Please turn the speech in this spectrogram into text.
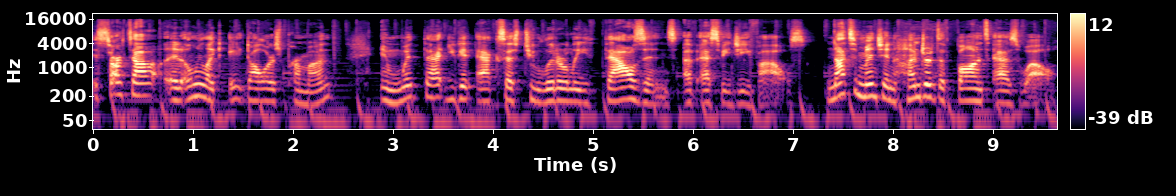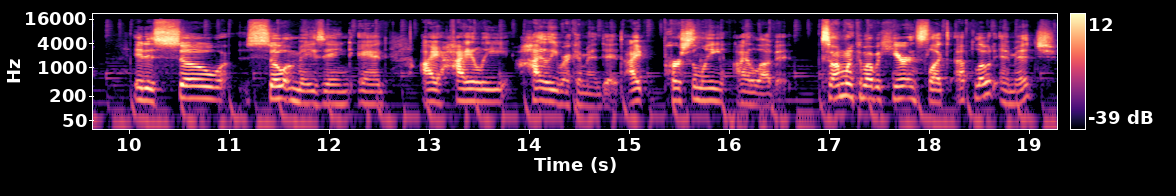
It starts out at only like $8 per month, and with that, you get access to literally thousands of SVG files, not to mention hundreds of fonts as well. It is so, so amazing, and I highly, highly recommend it. I personally, I love it. So I'm gonna come over here and select upload image,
